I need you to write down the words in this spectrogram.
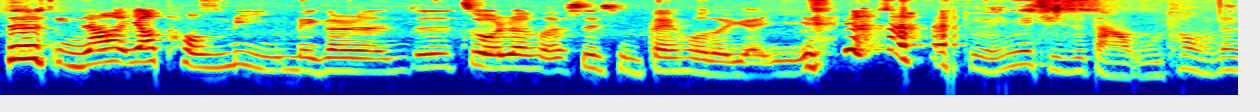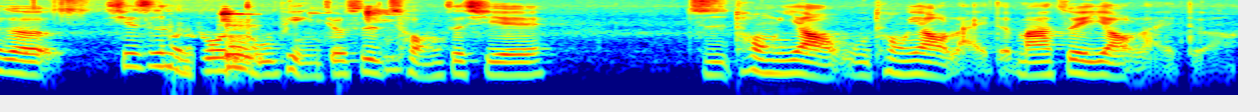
就是你知道要同理每个人就是做任何事情背后的原因。对，因为其实打无痛那个，其实很多毒品就是从这些止痛药、无痛药来的，麻醉药来的啊。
